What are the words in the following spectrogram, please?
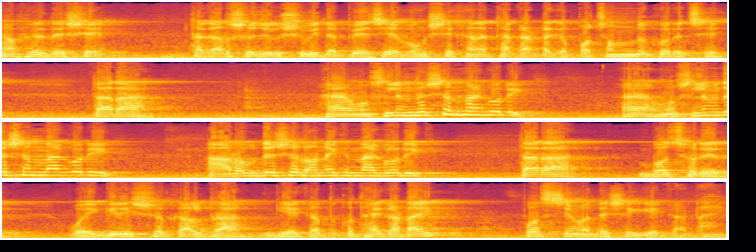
কাফের দেশে থাকার সুযোগ সুবিধা পেয়েছে এবং সেখানে থাকাটাকে পছন্দ করেছে, তারা হ্যাঁ মুসলিম দেশের নাগরিক হ্যাঁ মুসলিম দেশের নাগরিক আরব দেশের অনেক নাগরিক, তারা বছরের ওই গ্রীষ্মকালটা গিয়ে কোথায় কাটায়? পশ্চিমা দেশে গিয়ে কাটায়।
